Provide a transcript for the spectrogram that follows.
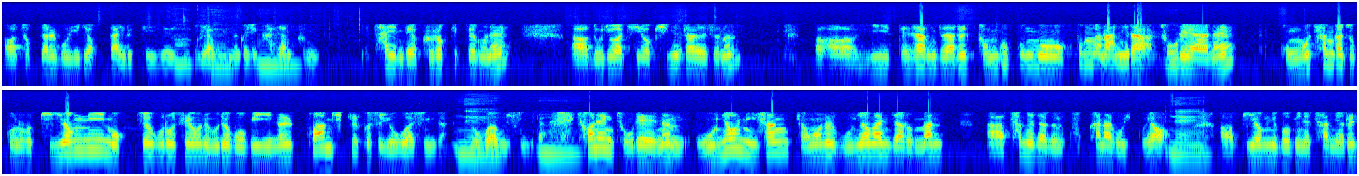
어, 적자를 볼 일이 없다 이렇게 이제 아, 그래요? 있는 것이 음. 가장 큰 차이인데요. 그렇기 때문에 아, 노조와 지역 시민사회에서는 어, 이 대상자를 전국 공모뿐만 아니라 조례 안에 공모 참가 조건으로 비영리 목적으로 세운 의료법인을 포함시킬 것을 요구하십니다. 네. 요구하고 있습니다. 음, 현행 조례에는 5년 이상 병원을 운영한 자로만 아, 참여 자격을 국한하고 있고요. 네. 어, 비영리 법인의 참여를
